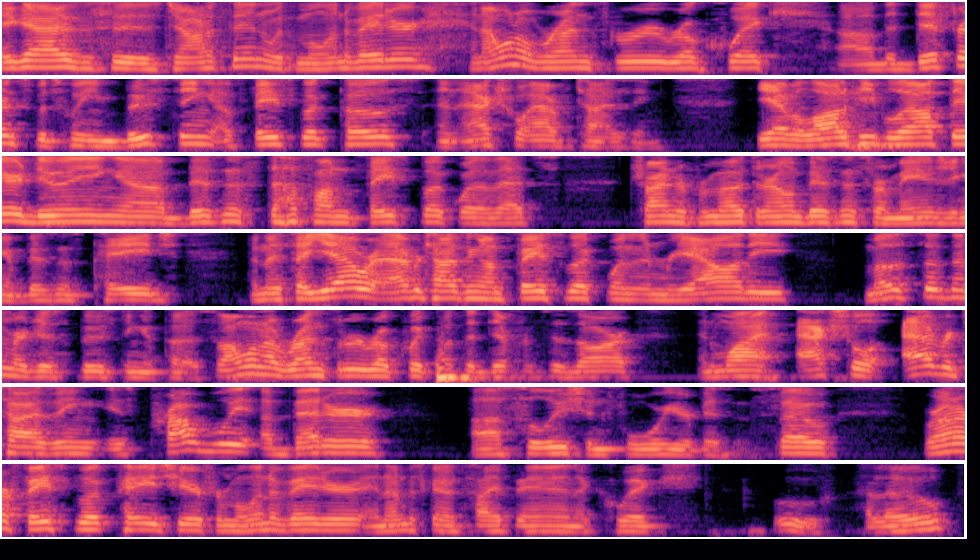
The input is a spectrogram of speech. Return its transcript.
Hey guys, this is Jonathan with Millennovator, and I want to run through real quick uh, the difference between boosting a Facebook post and actual advertising. You have a lot of people out there doing uh, business stuff on Facebook, whether that's trying to promote their own business or managing a business page, and they say, "Yeah, we're advertising on Facebook," when in reality, most of them are just boosting a post. So I want to run through real quick what the differences are and why actual advertising is probably a better uh, solution for your business. So we're on our Facebook page here for Millennovator, and I'm just going to type in a quick, ooh, hello.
